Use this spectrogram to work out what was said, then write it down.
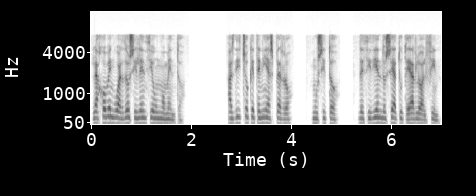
La joven guardó silencio un momento. Has dicho que tenías perro, musitó, decidiéndose a tutearlo al fin.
